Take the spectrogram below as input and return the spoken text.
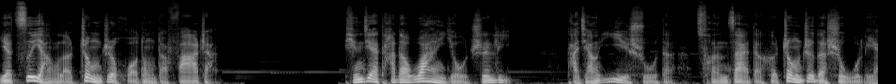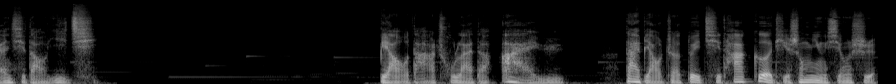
也滋养了政治活动的发展。凭借他的万有之力，他将艺术的、存在的和政治的事物联系到一起，表达出来的爱欲。代表着对其他个体生命形式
